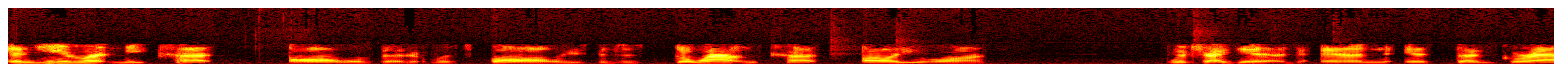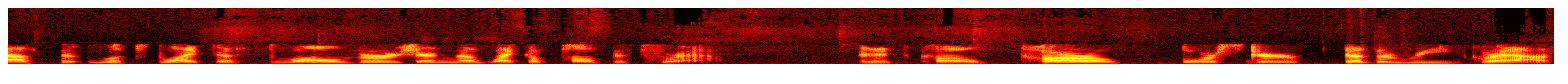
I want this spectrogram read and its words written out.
And he let me cut all of it. It was fall. He said, just go out and cut all you want which I did. And it's a grass that looks like a small version of like a pampas grass. And it's called Karl Foerster featherreed grass.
